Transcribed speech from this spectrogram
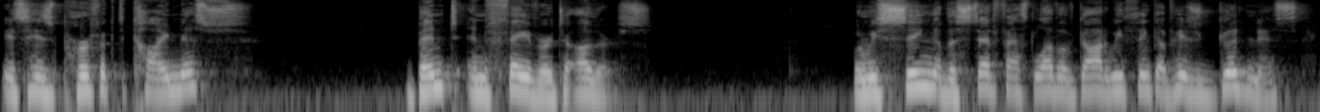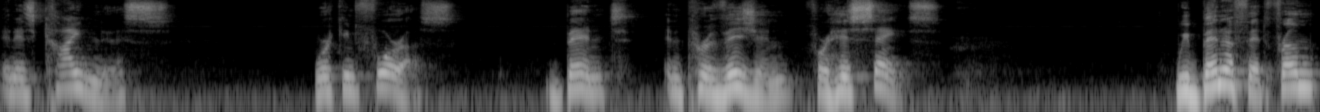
is His perfect kindness, bent in favor to others. When we sing of the steadfast love of God, we think of His goodness and His kindness working for us, bent in provision for His saints. We benefit from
